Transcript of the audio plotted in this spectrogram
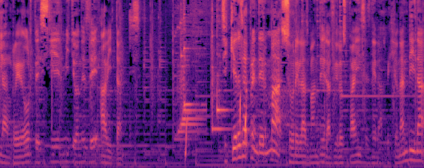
y alrededor de 100 millones de habitantes. Si quieres aprender más sobre las banderas de los países de la región andina,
